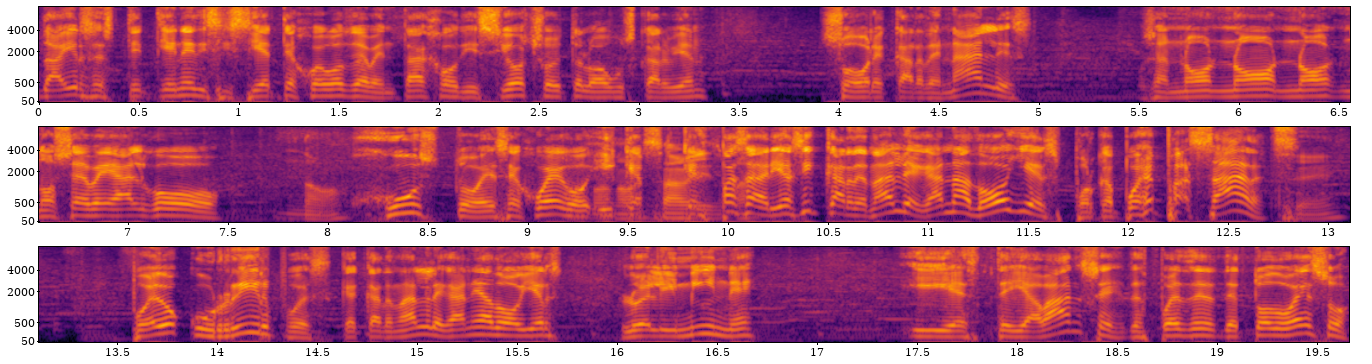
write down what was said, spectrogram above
Dyers este- tiene 17 juegos de ventaja o 18, ahorita lo voy a buscar bien, sobre Cardenales. O sea, no, no, no, no se ve algo No. justo ese juego. ¿Y no qué, qué pasaría si Cardenal le gana a Dodgers? Porque puede pasar Sí. puede ocurrir, pues, que Cardenal le gane a Dodgers, lo elimine y este y avance después de, de todo eso.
